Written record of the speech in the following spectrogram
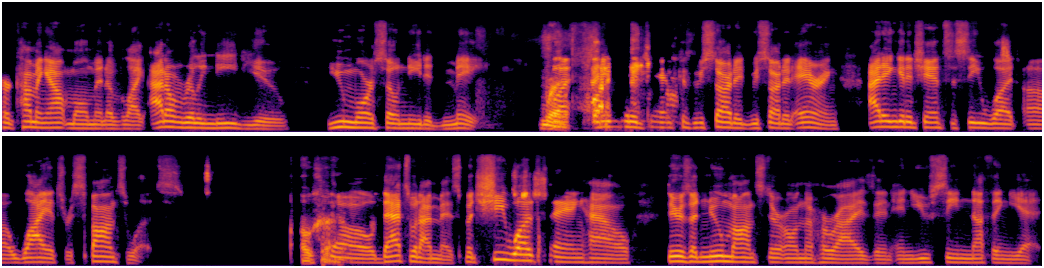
her coming out moment of like I don't really need you, you more so needed me. Right. But I didn't get a chance because we started we started airing. I didn't get a chance to see what uh, Wyatt's response was. Okay. So that's what I missed. But she was saying how there's a new monster on the horizon and you've seen nothing yet.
